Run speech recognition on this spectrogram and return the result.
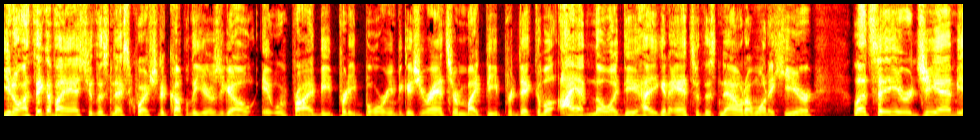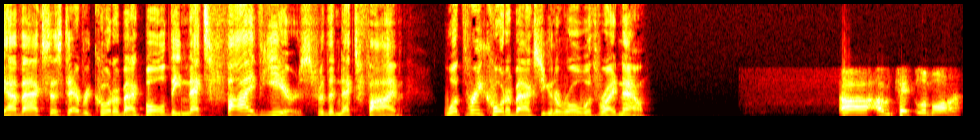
You know, I think if I asked you this next question a couple of years ago, it would probably be pretty boring because your answer might be predictable. I have no idea how you're going to answer this now, and I want to hear. Let's say you're a GM, you have access to every quarterback bowl. The next five years, for the next five, what three quarterbacks are you going to roll with right now? Uh, I would take Lamar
